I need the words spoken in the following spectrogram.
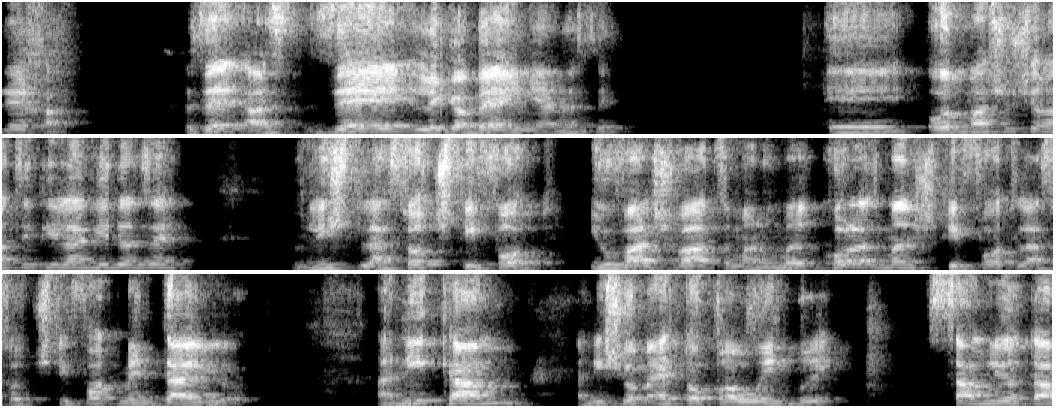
זה אחד. זה, אז זה לגבי העניין הזה. אה, עוד משהו שרציתי להגיד על זה? לעשות שטיפות. יובל שוורצמן אומר כל הזמן שטיפות לעשות, שטיפות מנטליות. אני קם, אני שומע את אופרה ווינפרי, שם לי אותה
